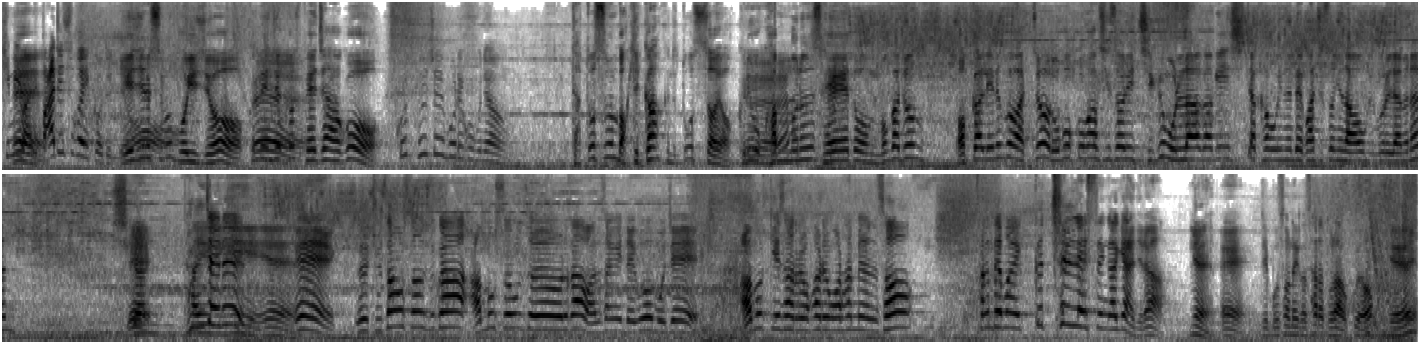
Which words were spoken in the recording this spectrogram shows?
힘이 네. 많이 빠질 수가 있거든요. 예지를 쓰면 보이죠. 근데 네. 이제 그걸 배제하고 그걸 폐지해버리고 그냥. 자, 또 쓰면 먹힐까? 근데 또 써요. 그리고 네. 관문은 세동. 뭔가 좀 엇갈리는 것 같죠? 로봇공학 시설이 지금 올라가기 시작하고 있는데 관측선이 나오기 그러려면은 시간 네. 타이밍이 문제는 예. 예, 그 주상욱 선수가 암흑 선수가 완성이 되고 뭐 이제 암흑 기사를 활용을 하면서 상대방의 끝을 낼 생각이 아니라 예. 예, 이제 모선액은 살아 돌아왔고요. 예.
